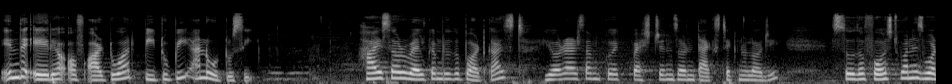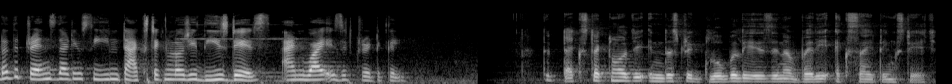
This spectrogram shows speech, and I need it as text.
in the area of R2R, P2P and O2C. Hi, sir. Welcome to the podcast. Here are some quick questions on tax technology. So, the first one is What are the trends that you see in tax technology these days and why is it critical? The tax technology industry globally is in a very exciting stage.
